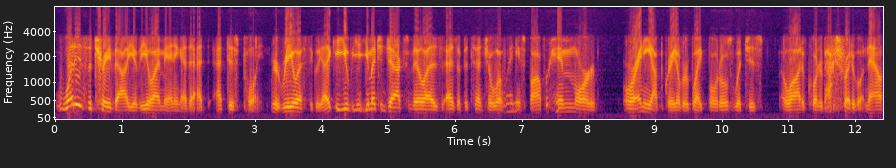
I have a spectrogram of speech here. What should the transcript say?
what is the trade value of Eli Manning at at, at this point? Realistically, like you you mentioned Jacksonville as as a potential landing spot for him, or or any upgrade over Blake Bortles, which is a lot of quarterbacks right about now.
